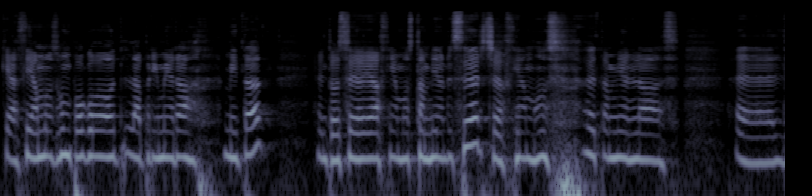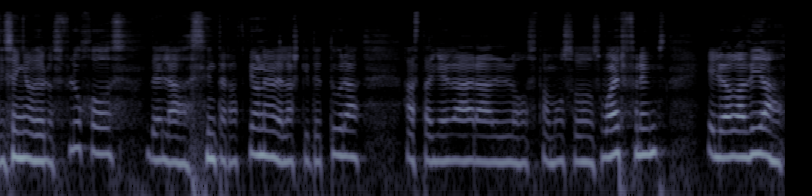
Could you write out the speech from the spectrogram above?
que hacíamos un poco la primera mitad, entonces hacíamos también research, hacíamos eh, también las, eh, el diseño de los flujos, de las interacciones, de la arquitectura, hasta llegar a los famosos wireframes. Y luego había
